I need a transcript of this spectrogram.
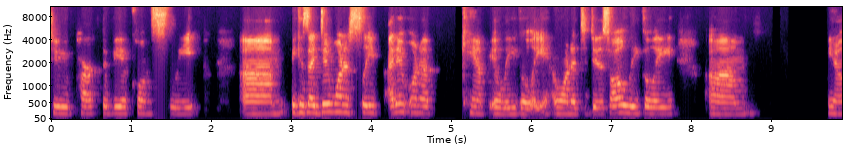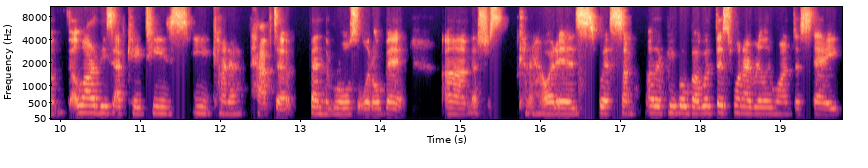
to park the vehicle and sleep. Um, because I did want to sleep. I didn't want to camp illegally. I wanted to do this all legally. Um, you know, a lot of these FKTs, you kind of have to bend the rules a little bit. Um, that's just kind of how it is with some other people. But with this one, I really wanted to stay,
